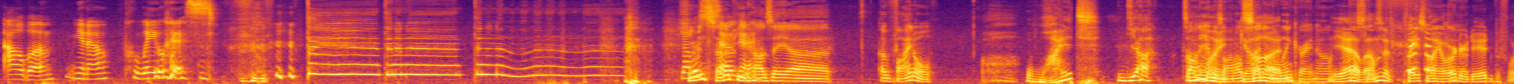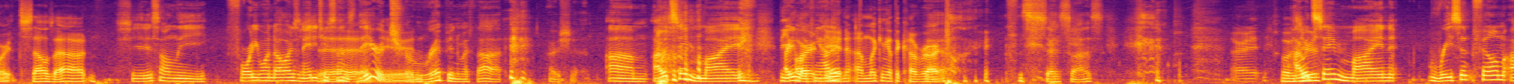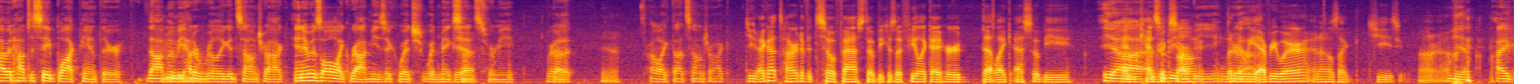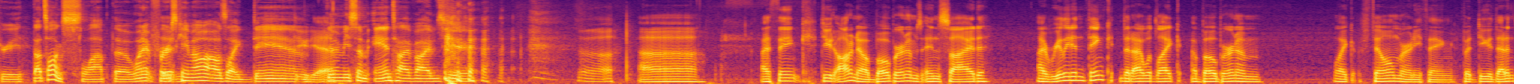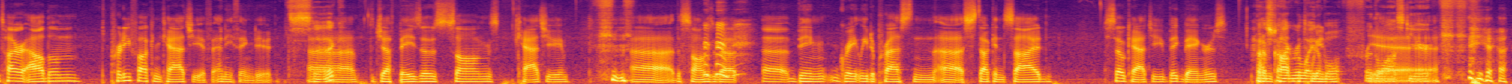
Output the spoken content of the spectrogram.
album. You know, playlist. Human was so Centipede has a uh, a vinyl. What? Yeah, it's Oh on my Amazon. I'll send you the link right now. Yeah, This well, I'm gonna place my order, dude, before it sells out. Shit, it's only forty one dollars and eighty two cents. They are dude. tripping with that. oh shit. Um, I would say my. The Are you art, looking at dude. it? I'm looking at the cover art. So sus. All right. What was I would say mine. Recent film, I would have to say Black Panther. That movie had a Mm. really good soundtrack, and it was all like rap music, which would make Yeah. sense for me. right. Yeah. I like that soundtrack. Dude, I got tired of it so fast though because I feel like I heard that like SOB Yeah, and Kendrick song literally yeah. everywhere, and I was like, "Jeez, I don't know." yeah, I agree. That song slapped though. When it It first did. came out, I was like, "Damn, Dude, yeah. giving me some anti vibes here." Uh, uh, I think, dude, I don't know. Bo Burnham's Inside. I really didn't think that I would like a Bo Burnham like film or anything, but dude, that entire album is pretty fucking catchy. If anything, dude. Sick. Uh, the Jeff Bezos songs, catchy. uh, the songs about uh, being greatly depressed and uh, stuck inside, so catchy. Big bangers. But I'm caught between- relatable for the last year. yeah.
